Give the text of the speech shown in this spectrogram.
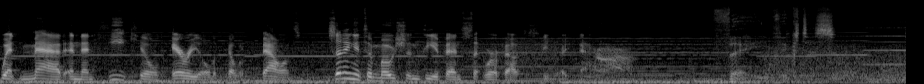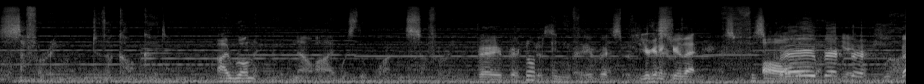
went mad. And then he killed Ariel, the Pillar of Balance, setting into motion the events that we're about to see right now. They, Victus, suffering to the conquered. Ironic that now I was the one suffering. Very Not Victus. anything Very Victus. You're gonna hear that as physical, all Very the fucking Victor. game. rather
